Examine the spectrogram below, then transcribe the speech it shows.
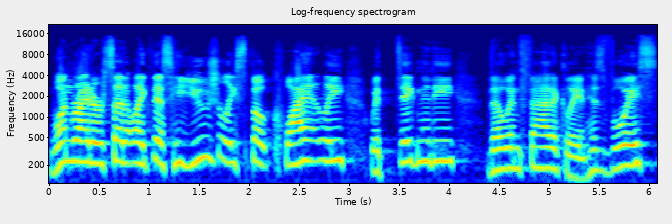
One writer said it like this He usually spoke quietly, with dignity, though emphatically, and his voice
